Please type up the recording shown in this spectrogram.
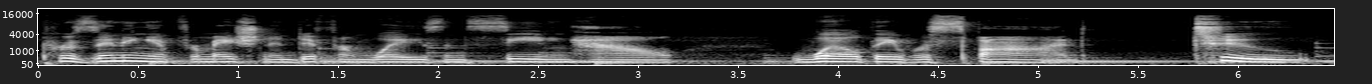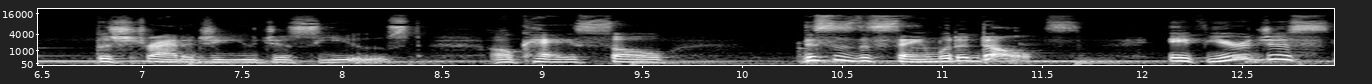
presenting information in different ways and seeing how well they respond to the strategy you just used. Okay, so this is the same with adults. If you're just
